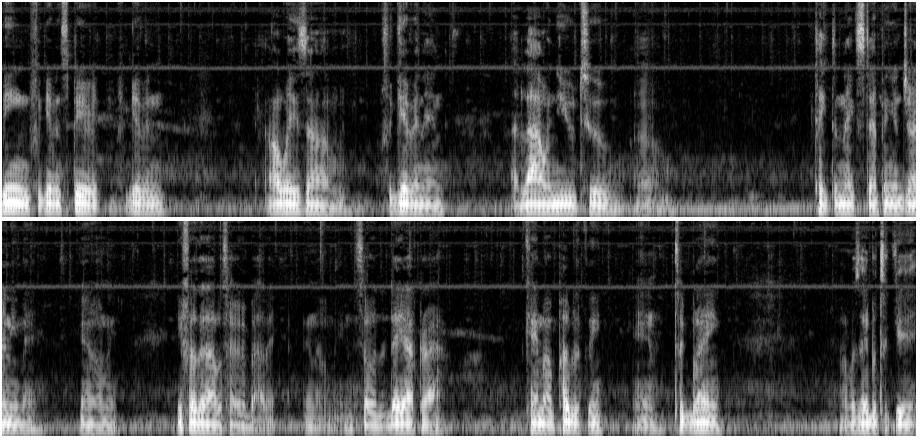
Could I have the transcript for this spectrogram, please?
being, forgiving spirit, forgiving, always um, forgiving and allowing you to um, take the next step in your journey, man. You know what I mean? He felt that I was hurt about it. You know what I mean? So the day after I came out publicly and took blame, I was able to get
